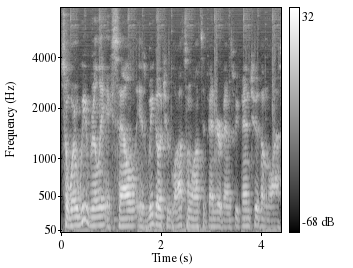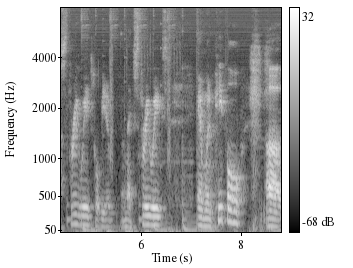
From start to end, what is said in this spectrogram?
so where we really excel is we go to lots and lots of vendor events. We've been to them the last three weeks. We'll be in the next three weeks. And when people uh,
